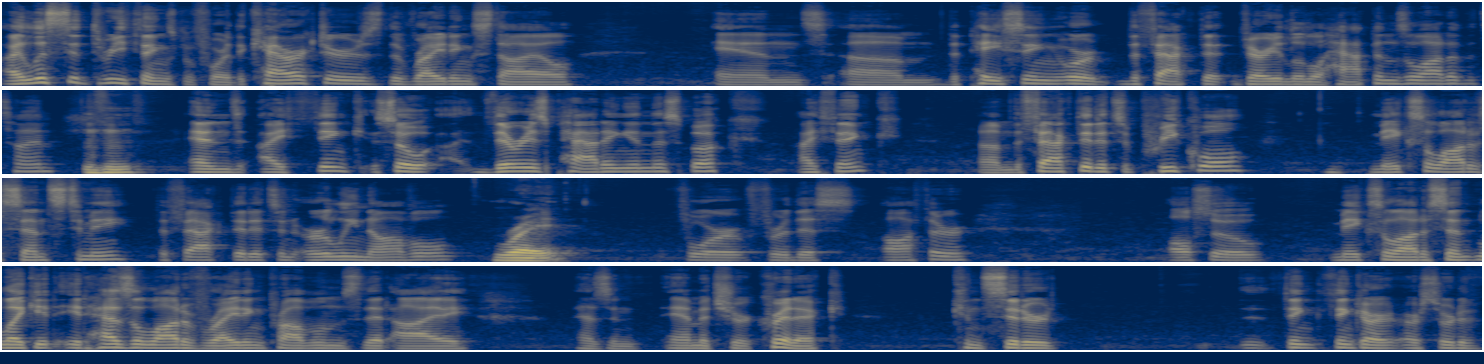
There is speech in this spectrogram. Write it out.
I listed three things before: the characters, the writing style, and um, the pacing, or the fact that very little happens a lot of the time. Mhm. And I think so. There is padding in this book. I think um, the fact that it's a prequel makes a lot of sense to me. The fact that it's an early novel Right. for for this author also makes a lot of sense like it, it has a lot of writing problems that i as an amateur critic consider think think are, are sort of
